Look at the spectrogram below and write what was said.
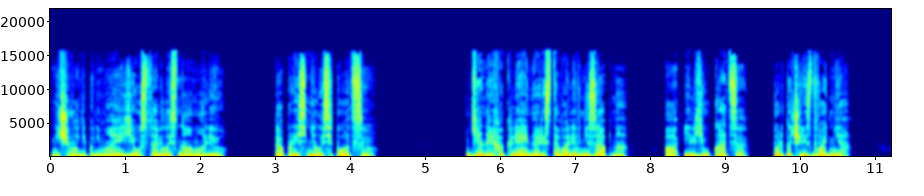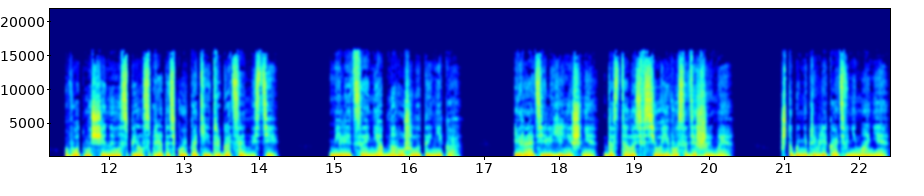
Ничего не понимая, я уставилась на Амалию. Та прояснила ситуацию. Генриха Кляйна арестовали внезапно, а Илью Каца — только через два дня. Вот мужчина и успел спрятать кое-какие драгоценности. Милиция не обнаружила тайника. И ради Ильинишне досталось все его содержимое. Чтобы не привлекать внимания,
